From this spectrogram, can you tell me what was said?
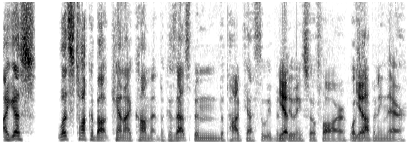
I guess let's talk about Can I Comment because that's been the podcast that we've been yep. doing so far. What's yep. happening there?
